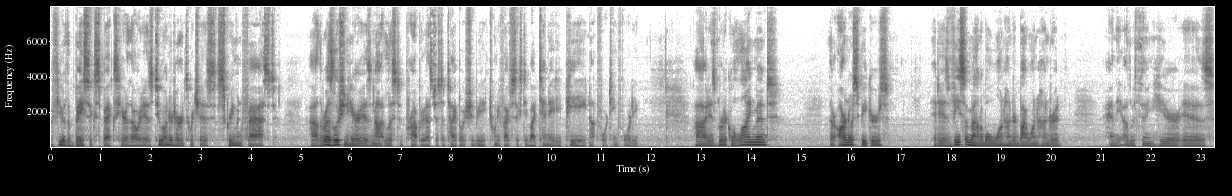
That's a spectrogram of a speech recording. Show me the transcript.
A few of the basic specs here though, it is 200 hertz, which is screaming fast. Uh, the resolution here is not listed properly. That's just a typo. It should be 2560 by 1080p, not 1440. Uh, it is vertical alignment. There are no speakers. It is VESA mountable 100 by 100. And the other thing here is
